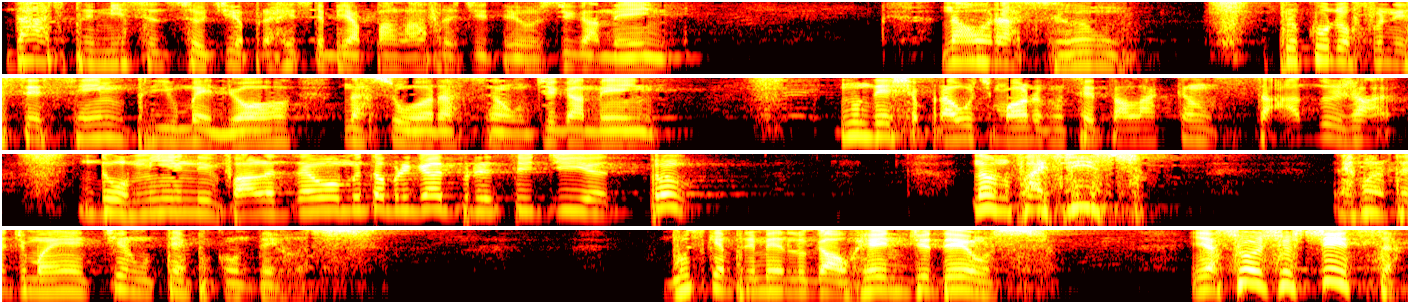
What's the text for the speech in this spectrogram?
Dá as primícias do seu dia para receber a palavra de Deus. Diga amém. Na oração, procure oferecer sempre o melhor na sua oração. Diga amém. Não deixa para a última hora que você está lá cansado já, dormindo e fala, Senhor, muito obrigado por esse dia. Não, não faz isso. Levanta de manhã e tira um tempo com Deus. Busque em primeiro lugar o reino de Deus e a sua justiça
